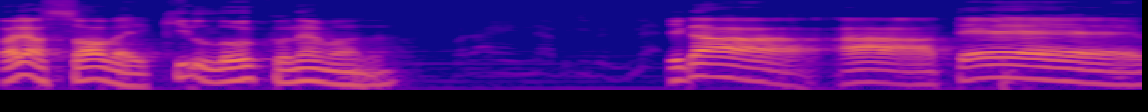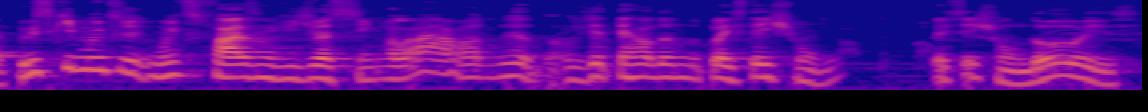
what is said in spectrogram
Olha só, velho. Que louco, né, mano? Chega a, a, até... Por isso que muitos, muitos fazem vídeo assim. Falam, ah, o GTA rodando no Playstation 1. Playstation 2.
